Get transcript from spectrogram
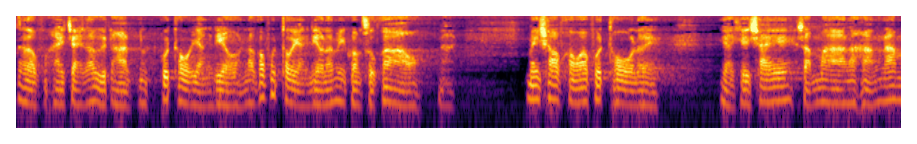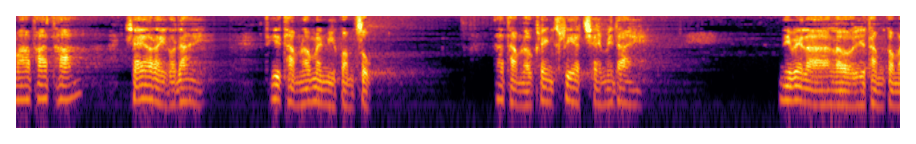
ถ้าเราหายใจแล้วอึดอัดพุโทโธอย่างเดียวเราก็พุโทโธอย่างเดียวแล้วมีความสุขก็เอานะไม่ชอบคำว่าพุโทโธเลย อยากจะใช้สัมมาละหังนามาพาทะ ใช้อะไรก็ได้ ที่ทำแล้วมันมีความสุข ถ้าทำแล้วเคร่งเครียดใช้ไม่ได้ นี่เวลาเราจะทำกรรม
